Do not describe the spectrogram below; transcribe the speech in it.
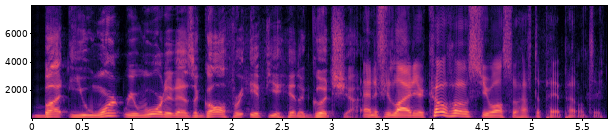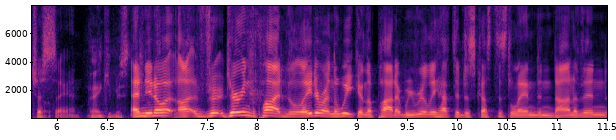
But you weren't rewarded as a golfer if you hit a good shot. And if you lie to your co-host, you also have to pay a penalty. Just saying. Thank you, Mr. And you know what? Uh, dur- during the pod, later in the week in the pod, we really have to discuss this Landon Donovan,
